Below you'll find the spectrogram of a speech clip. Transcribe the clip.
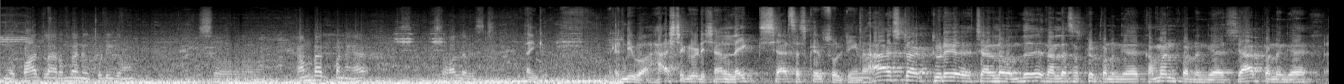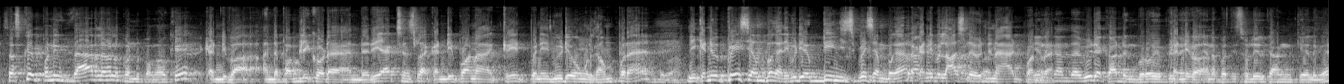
உங்கள் பாட்டெலாம் ரொம்ப எனக்கு பிடிக்கும். ஸோ கம்பேக் பண்ணுங்கள் so all the best thank you கண்டிப்பாக hashtag video channel like share subscribe சொல்லிட்டீங்கன்னா. ஹேஷ்டாக் டுடே சேனலை வந்து நல்லா சப்ஸ்கிரைப் பண்ணுங்க கமெண்ட் பண்ணுங்க ஷேர் பண்ணுங்க. சப்ஸ்கிரைப் பண்ணி வேற லெவலில் கொண்டு போங்க ஓகே கண்டிப்பாக அந்த பப்ளிக்கோட அந்த ரியாக்ஷன்ஸ்லாம் கண்டிப்பாக நான் கிரியேட் பண்ணி வீடியோ உங்களுக்கு அனுப்புகிறேன் நீ கண்டிப்பாக பேசி அனுப்புங்க. அந்த வீடியோ எப்படி இருந்துச்சு பேசி அனுப்புங்க. கண்டிப்பாக லாஸ்ட்டில் வந்து நான் ஆட் பண்ணுறேன் அந்த வீடியோ காட்டுங்க ப்ரோ எப்படி கண்டிப்பா. என்னை பத்தி சொல்லியிருக்காங்கன்னு கேளுங்க.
